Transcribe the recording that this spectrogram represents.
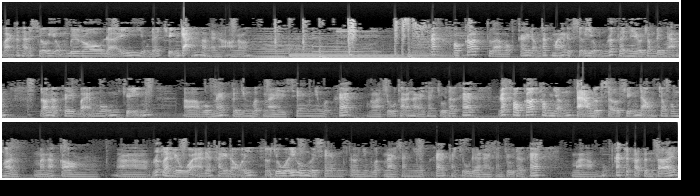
Bạn có thể sử dụng biro để dùng để chuyển cảnh và này nọ nữa. Rack Focus là một cái động tác máy được sử dụng rất là nhiều trong điện ảnh. Đó là khi bạn muốn chuyển uh, vùng nét từ nhân vật này sang nhân vật khác hoặc là chủ thể này sang chủ thể khác. Rack Focus không những tạo được sự chuyển động trong khung hình mà nó còn uh, rất là hiệu quả để thay đổi sự chú ý của người xem từ nhân vật này sang nhân vật khác hay chủ đề này sang chủ đề khác mà một cách rất là tinh tế.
